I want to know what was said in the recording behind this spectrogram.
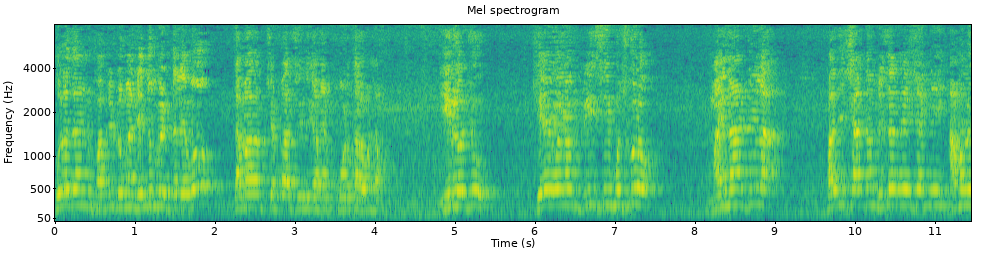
కులగన్ను పబ్లిక్ డొమైన్ ఎందుకు పెడతలేవో సమాధానం చెప్పాల్సిందిగా మేము కోరుతా ఉన్నాం. ఈరోజు కేవలం బీసీ ముసుగులో మైనార్టీల పది శాతం రిజర్వేషన్ని అమలు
